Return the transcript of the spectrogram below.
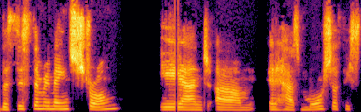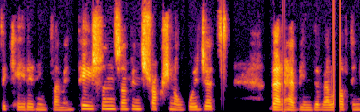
the system remains strong and um, it has more sophisticated implementations of instructional widgets that have been developed in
